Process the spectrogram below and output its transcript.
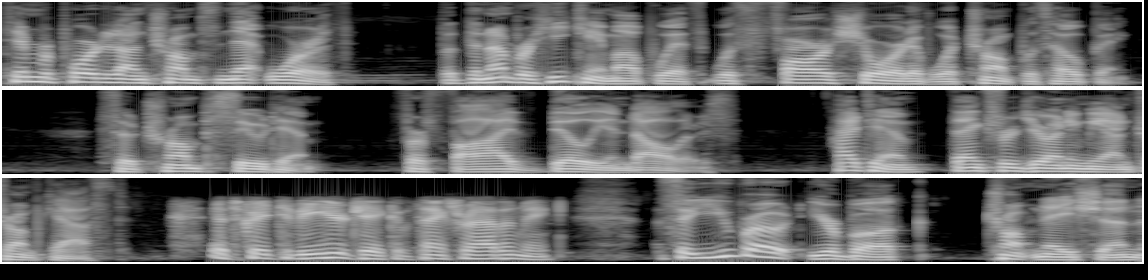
Tim reported on Trump's net worth, but the number he came up with was far short of what Trump was hoping. So Trump sued him for $5 billion. Hi, Tim. Thanks for joining me on Trumpcast. It's great to be here, Jacob. Thanks for having me. So you wrote your book, Trump Nation,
